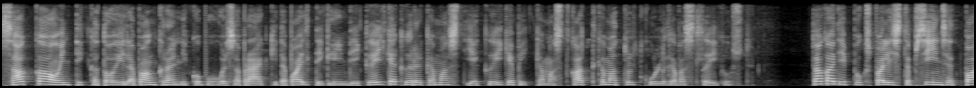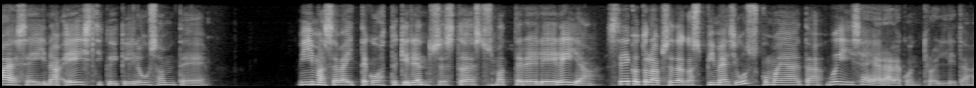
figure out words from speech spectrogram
Saka, Ontika, Toila pankranniku puhul saab rääkida Balti klindi kõige kõrgemast ja kõige pikemast katkematult kulgevast lõigust. tagatipuks palistab siinset paeseina Eesti kõige ilusam tee viimase väite kohta kirjanduses tõestusmaterjali ei leia, seega tuleb seda kas pimesi uskuma jääda või ise järele kontrollida.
